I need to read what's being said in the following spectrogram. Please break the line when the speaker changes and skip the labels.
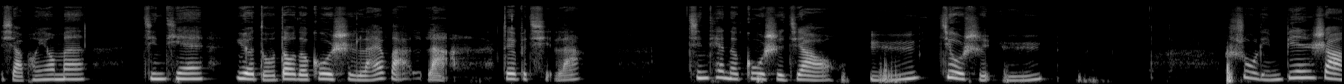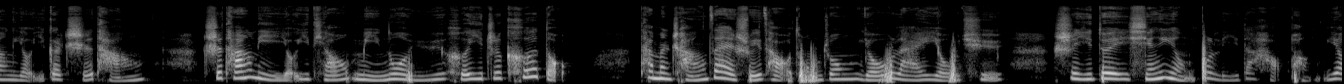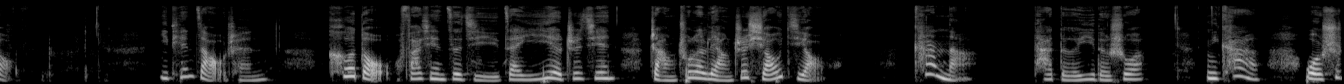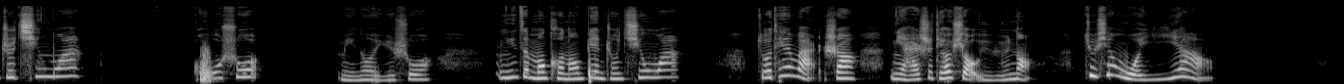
小朋友们，今天阅读豆的故事来晚了，对不起啦。今天的故事叫《鱼就是鱼》。树林边上有一个池塘，池塘里有一条米诺鱼和一只蝌蚪，它们常在水草丛中游来游去，是一对形影不离的好朋友。一天早晨。蝌蚪发现自己在一夜之间长出了两只小脚，看呐，他得意地说：“你看，我是只青蛙。”胡说！米诺鱼说：“你怎么可能变成青蛙？昨天晚上你还是条小鱼呢，就像我一样。”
